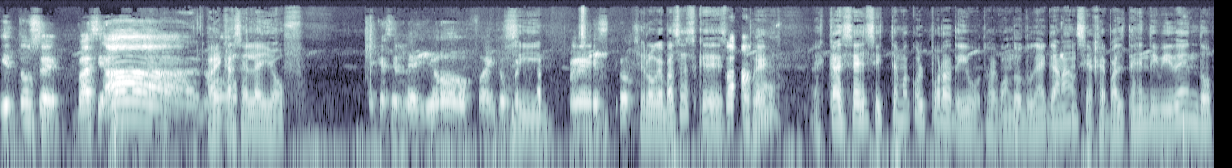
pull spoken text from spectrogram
y entonces vas a decir, ah, no, hay que hacer layoff. Hay que hacer layoff, hay que aumentar precio. Sí, lo que pasa es que pues, es que ese es el sistema corporativo. O sea, cuando tú tienes ganancias, repartes en dividendos.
